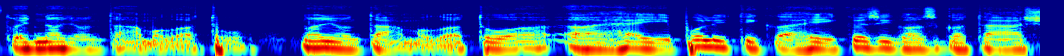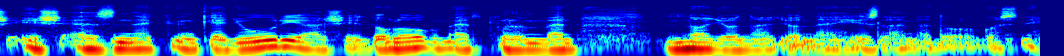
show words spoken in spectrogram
hogy nagyon támogató nagyon támogató a, a helyi politika, a helyi közigazgatás, és ez nekünk egy óriási dolog, mert különben nagyon-nagyon nehéz lenne dolgozni.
